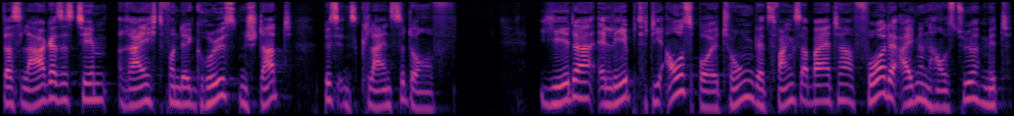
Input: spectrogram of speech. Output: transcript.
Das Lagersystem reicht von der größten Stadt bis ins kleinste Dorf. Jeder erlebt die Ausbeutung der Zwangsarbeiter vor der eigenen Haustür mit.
